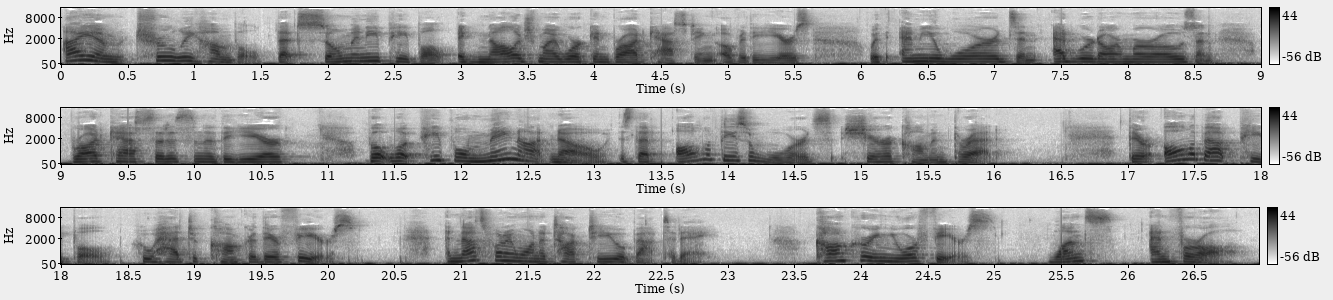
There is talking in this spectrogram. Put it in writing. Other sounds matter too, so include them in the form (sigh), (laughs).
I am truly humbled that so many people acknowledge my work in broadcasting over the years with Emmy Awards and Edward R. Murrows and Broadcast Citizen of the Year. But what people may not know is that all of these awards share a common thread. They're all about people who had to conquer their fears. And that's what I want to talk to you about today. Conquering your fears once and for all.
